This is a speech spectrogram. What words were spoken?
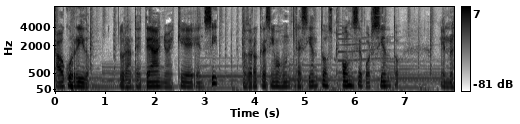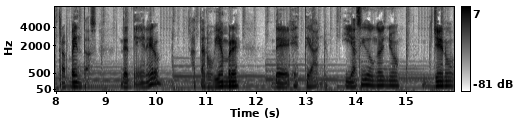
ha ocurrido durante este año es que en sí nosotros crecimos un 311% en nuestras ventas desde enero hasta noviembre de este año. Y ha sido un año lleno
